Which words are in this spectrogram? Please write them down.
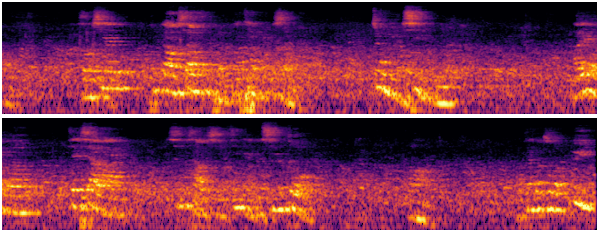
哦，首先听到肖志鹏他唱了一首《祝你幸福》。还有呢，接下来辛晓琪今年的新作，啊，大家都说遇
